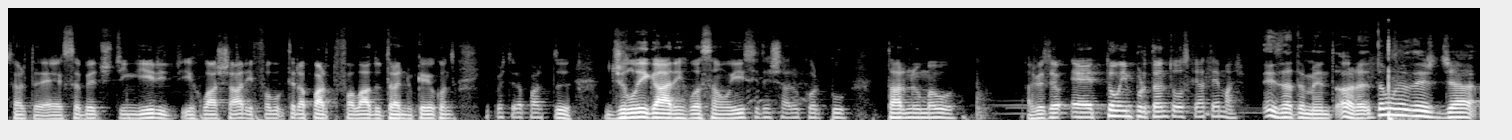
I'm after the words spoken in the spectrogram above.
certo? É saber distinguir e, e relaxar e ter a parte de falar do treino, o que é que acontece, e depois ter a parte de desligar em relação a isso e deixar o corpo estar numa boa. Às vezes é, é tão importante ou se calhar até mais. Exatamente. Ora, então eu desde já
